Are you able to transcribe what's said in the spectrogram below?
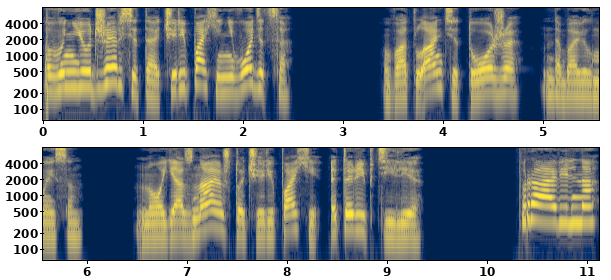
«В Нью-Джерси-то черепахи не водятся?» «В Атланте тоже», — добавил Мейсон. «Но я знаю, что черепахи — это рептилии». «Правильно.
